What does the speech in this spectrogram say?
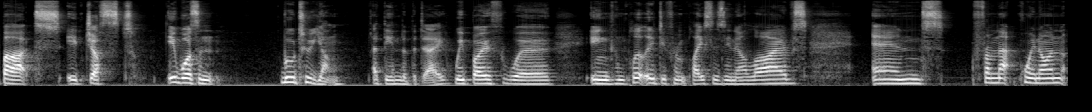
but it just, it wasn't, we were too young at the end of the day. We both were in completely different places in our lives. And from that point on,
